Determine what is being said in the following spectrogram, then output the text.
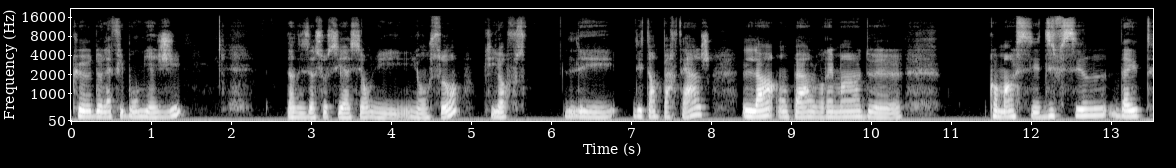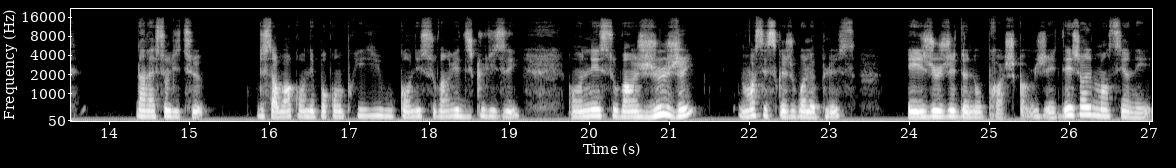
que de la fibromyalgie dans des associations, ils, ont ça, qui offrent les, des temps de partage. Là, on parle vraiment de comment c'est difficile d'être dans la solitude, de savoir qu'on n'est pas compris ou qu'on est souvent ridiculisé. On est souvent jugé. Moi, c'est ce que je vois le plus. Et jugé de nos proches, comme j'ai déjà mentionné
